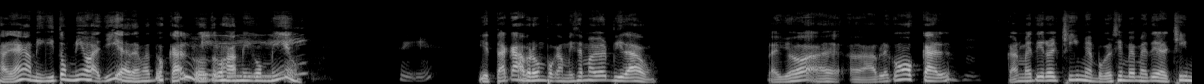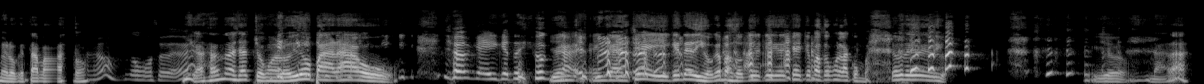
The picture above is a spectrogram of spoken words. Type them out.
Estarían amiguitos míos allí, además de Oscar, los otros amigos míos. Sí. Y está cabrón, porque a mí se me había olvidado. Yo eh, hablé con Oscar, Ujú. Oscar me tiró el chisme, porque él siempre me tira el chisme lo que está pasando. Claro, como se Y debe. Cassandra, chacho, con el oído parado. Yo, ok, ¿qué te dijo Yo en- Carl? enganché, ¿y qué te dijo? ¿Qué pasó? ¿Qué, qué, qué- qué pasó con la comba? ¿Qué te, qué te dijo? Y yo, nada.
